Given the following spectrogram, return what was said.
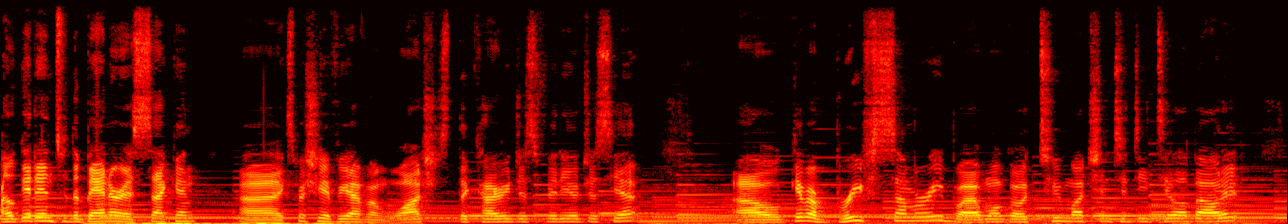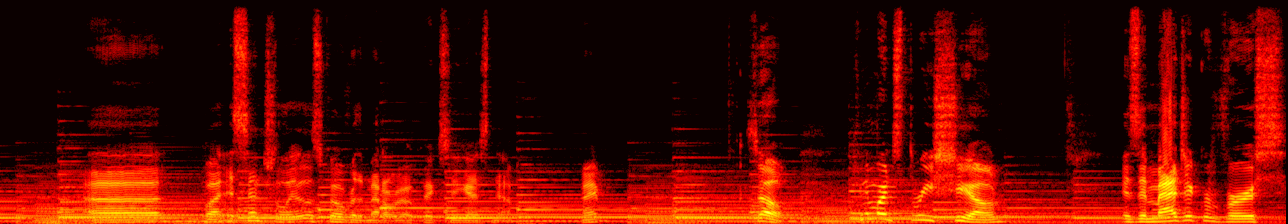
I'll get into the banner in a second, uh, especially if you haven't watched the Kairi just video just yet. I'll give a brief summary, but I won't go too much into detail about it. Uh, but essentially, let's go over the medal real quick so you guys know, right? So, Kingdom Hearts 3 Xion is a magic reverse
